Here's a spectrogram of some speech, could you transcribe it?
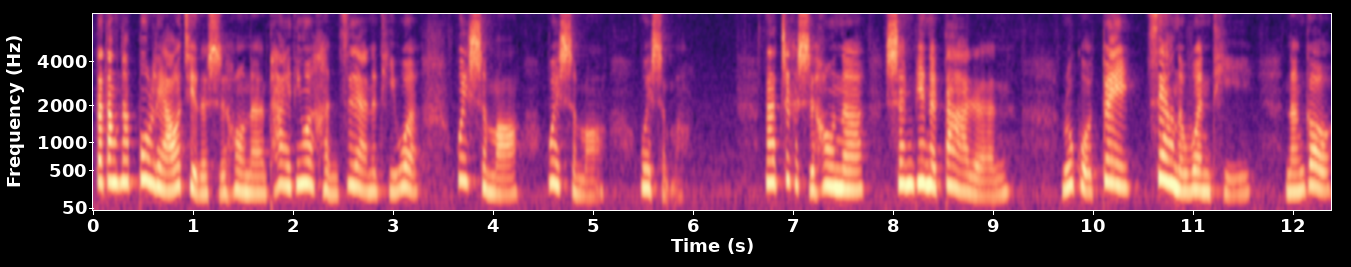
但当他不了解的时候呢，他一定会很自然的提问：为什么？为什么？为什么？那这个时候呢，身边的大人如果对这样的问题能够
